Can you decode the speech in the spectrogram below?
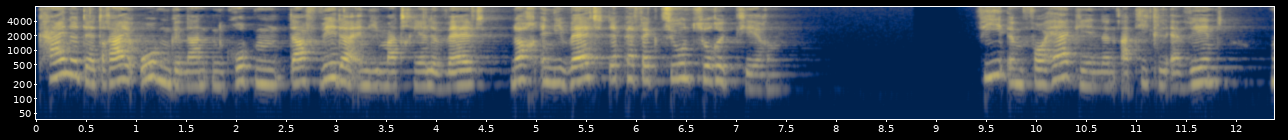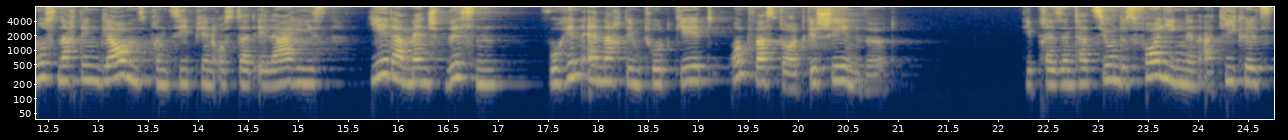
Keine der drei oben genannten Gruppen darf weder in die materielle Welt noch in die Welt der Perfektion zurückkehren. Wie im vorhergehenden Artikel erwähnt, muss nach den Glaubensprinzipien Ustad Elahis jeder Mensch wissen, wohin er nach dem Tod geht und was dort geschehen wird. Die Präsentation des vorliegenden Artikels,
